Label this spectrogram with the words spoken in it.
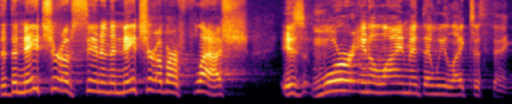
That the nature of sin and the nature of our flesh is more in alignment than we like to think.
